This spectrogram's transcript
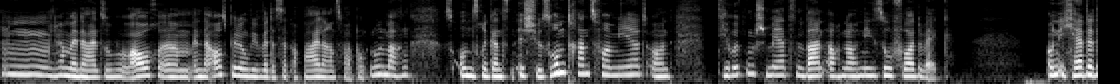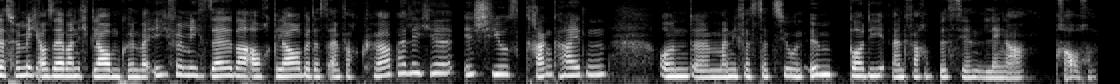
hm, haben wir da halt so auch ähm, in der Ausbildung, wie wir das halt auch bei Heilerin 2.0 machen, so unsere ganzen Issues rumtransformiert und die Rückenschmerzen waren auch noch nicht sofort weg. Und ich hätte das für mich auch selber nicht glauben können, weil ich für mich selber auch glaube, dass einfach körperliche Issues, Krankheiten und äh, Manifestationen im Body einfach ein bisschen länger brauchen.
